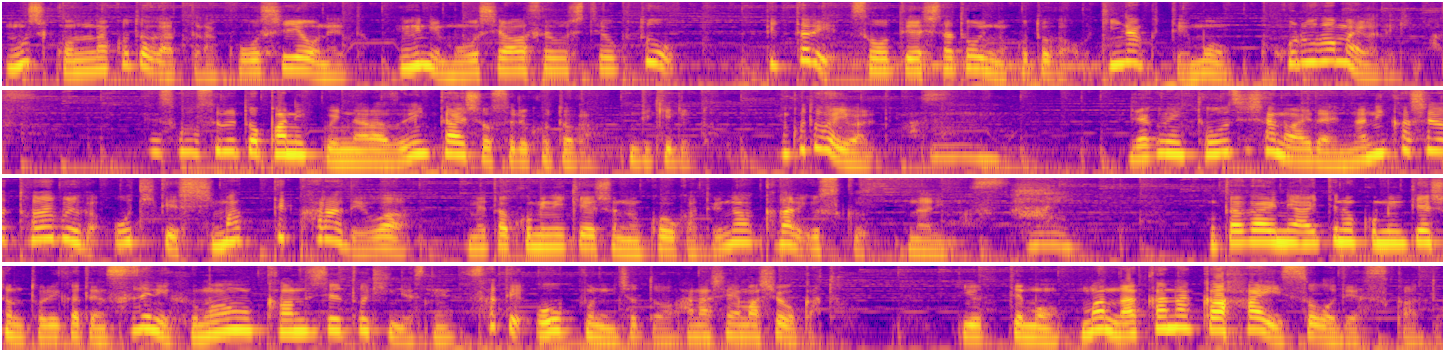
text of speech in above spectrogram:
もしこんなことがあったらこうしようねというふうに申し合わせをしておくと、ぴったり想定した通りのことが起きなくても心構えができます。でそうするとパニックにならずに対処することができるということが言われています。うん逆に当事者の間に何かしらトラブルが起きてしまってからではメタコミュニケーションの効果というのはかなり薄くなります。はい、お互いに相手のコミュニケーションの取り方にすでに不満を感じている時にですね、さてオープンにちょっと話し合いましょうかと言っても、まあなかなかはいそうですかと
